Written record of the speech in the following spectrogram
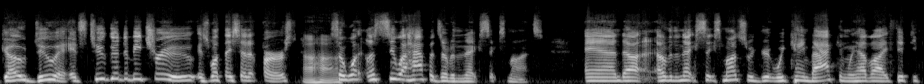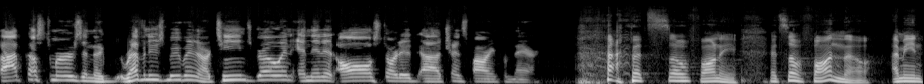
Go do it. It's too good to be true, is what they said at 1st uh-huh. So what, let's see what happens over the next six months. And uh, over the next six months, we we came back and we had like 55 customers, and the revenue's moving, and our team's growing, and then it all started uh, transpiring from there. That's so funny. It's so fun, though. I mean,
